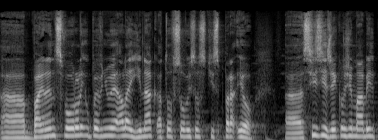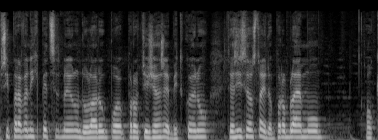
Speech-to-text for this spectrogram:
A Binance svou roli upevňuje ale jinak a to v souvislosti s... Pra- jo, CZ řekl, že má být připravených 500 milionů dolarů pro, pro těžaře Bitcoinu, kteří se dostali do problému. OK,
